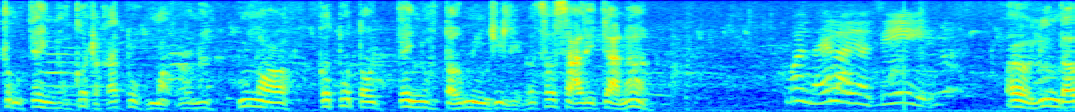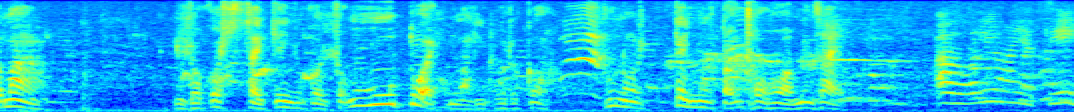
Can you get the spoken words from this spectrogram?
trong chạy nhông có tất cả tôi mà nó nó có tôi tôi chạy nhông tự mình chỉ có sao xa đi chả nữa bên đấy là chị ờ linh đó mà nó có xài chạy nhông có giống tuổi của mà đi thôi đó có nó chạy nhông tự thọ hòa mình xài ờ quan ya chị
